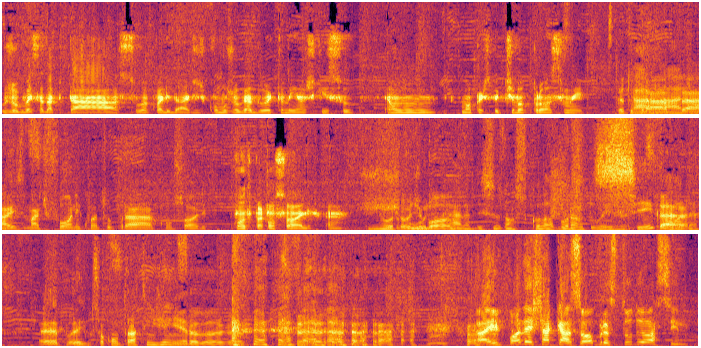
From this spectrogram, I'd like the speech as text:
o jogo vai se adaptar à sua qualidade de como jogador também. Acho que isso é um- uma perspectiva próxima aí. Tanto pra smartphone quanto pra console. Ponto pra console. É. Que Show de orgulho, bola. cara, desses nossos colaboradores. Sim, cara. Foda. É, a gente só contrata engenheiro agora, cara. Aí pode deixar que as obras tudo eu assino.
